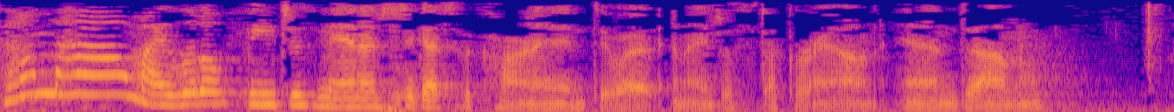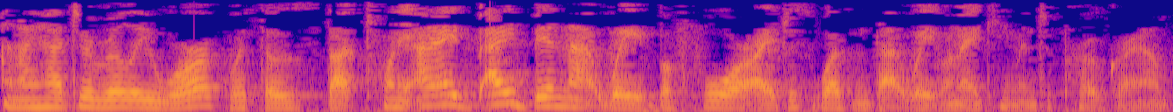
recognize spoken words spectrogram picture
somehow my little feet just managed to get to the car and I didn't do it. And I just stuck around. And um and I had to really work with those that 20 I I had been that weight before. I just wasn't that weight when I came into program.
